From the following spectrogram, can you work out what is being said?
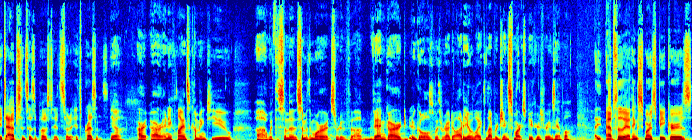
its absence as opposed to its sort of its presence. Yeah. Are are any clients coming to you uh, with some of the, some of the more sort of um, vanguard goals with regard to audio, like leveraging smart speakers, for example? Absolutely, I think smart speakers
